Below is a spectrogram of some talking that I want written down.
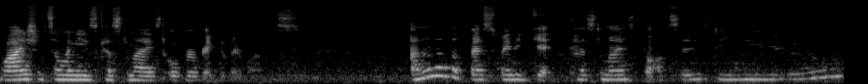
Why should someone use customized over regular ones? I don't know the best way to get customized boxes. Do you?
